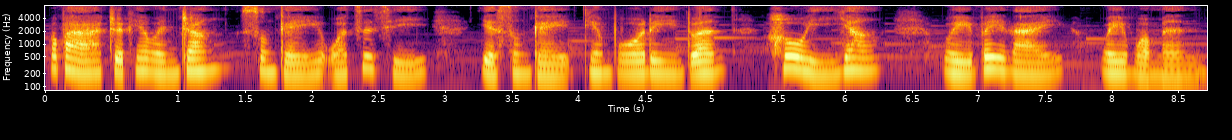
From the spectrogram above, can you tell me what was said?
我把这篇文章送给我自己，也送给电波另一端。和我一样，为未来、为我们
